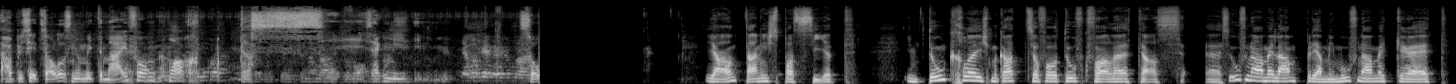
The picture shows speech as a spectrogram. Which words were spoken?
habe bis jetzt alles nur mit dem iPhone gemacht. Das, sagen wir, so. Ja, und dann ist es passiert. Im Dunkeln ist mir gerade sofort aufgefallen, dass das Aufnahmelampel an meinem Aufnahmegerät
